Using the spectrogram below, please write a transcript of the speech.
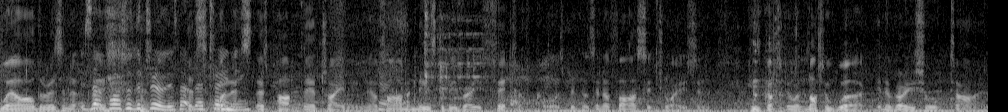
Well, there isn't. Is that part of the drill? Is that their training? Well, that's, that's, part of their training. A fireman needs to be very fit, of course, because in a fire situation, he's got to do a lot of work in a very short time.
